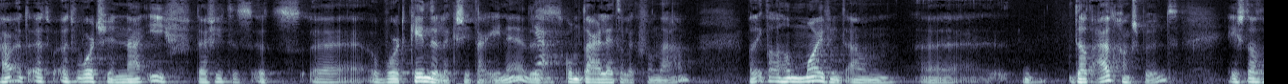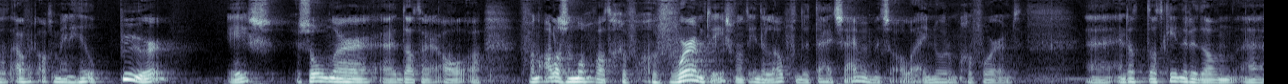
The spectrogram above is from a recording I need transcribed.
Nou, het, het, het woordje naïef, daar zit het, het uh, woord kinderlijk zit daarin. Hè? Dus ja. het komt daar letterlijk vandaan. Wat ik wel heel mooi vind aan uh, dat uitgangspunt, is dat het over het algemeen heel puur is, zonder uh, dat er al van alles en nog wat gevormd is. Want in de loop van de tijd zijn we met z'n allen enorm gevormd. Uh, en dat, dat kinderen dan uh,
